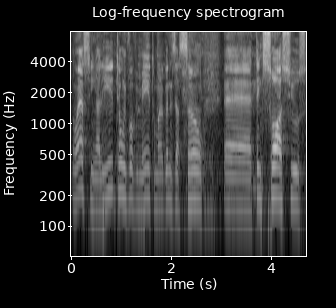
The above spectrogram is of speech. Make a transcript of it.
Não é assim. Ali tem um envolvimento, uma organização, é, tem sócios,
